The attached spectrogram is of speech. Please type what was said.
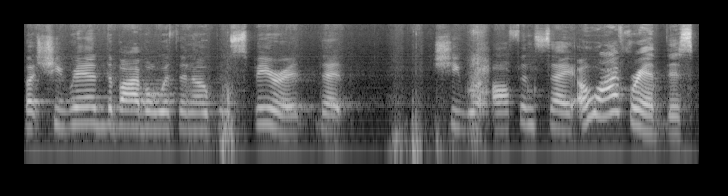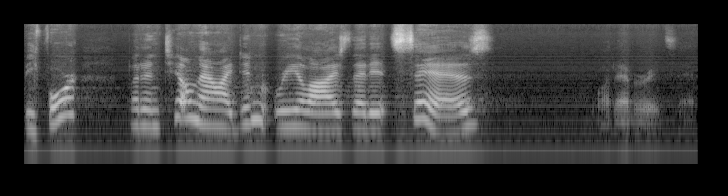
but she read the Bible with an open spirit that she would often say, Oh, I've read this before, but until now I didn't realize that it says whatever it says.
